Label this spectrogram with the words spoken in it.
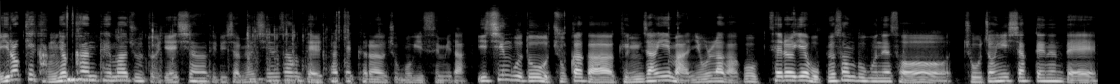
이렇게 강력한 테마주도 예시 하나 드리자면 신성 델타테크라는 종목이 있습니다. 이 친구도 주가가 굉장히 많이 올라가고 세력의 목표선 부근에서 조정이 시작되는데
